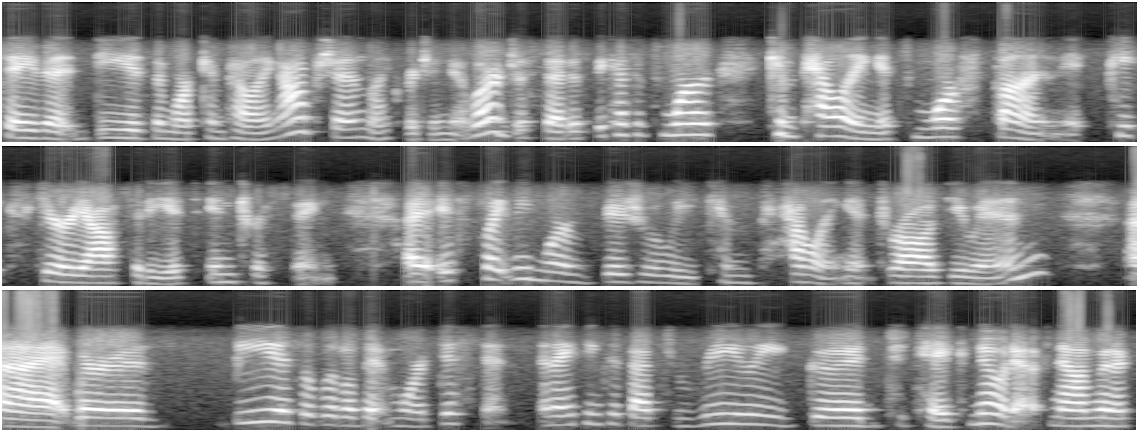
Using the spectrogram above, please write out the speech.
say that D is the more compelling option, like Virginia Lord just said, is because it's more compelling, it's more fun, it piques curiosity, it's interesting. Uh, it's slightly more visually compelling, it draws you in, uh, whereas B is a little bit more distant. And I think that that's really good to take note of. Now I'm going to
